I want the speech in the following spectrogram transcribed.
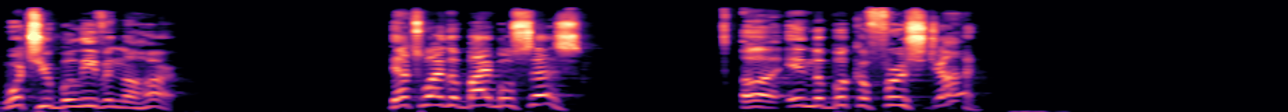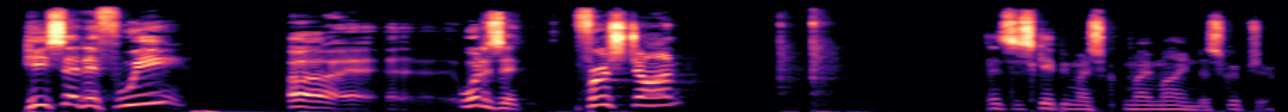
what you believe in the heart. That's why the Bible says uh, in the book of First John, he said, if we, uh, what is it? First John. It's escaping my my mind. The scripture.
